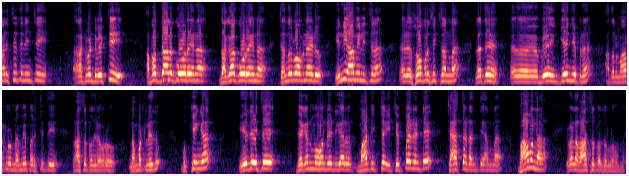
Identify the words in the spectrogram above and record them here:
పరిస్థితి నుంచి అటువంటి వ్యక్తి అబద్ధాల కోరైన దగా కోరైన చంద్రబాబు నాయుడు ఎన్ని హామీలు ఇచ్చినా సూపర్ సిక్స్ అన్నా లేకపోతే ఇంకేం చెప్పినా అతని మాటలు నమ్మే పరిస్థితి రాష్ట్ర ప్రజలు ఎవరు నమ్మట్లేదు. ముఖ్యంగా ఏదైతే జగన్మోహన్ రెడ్డి గారు మాట ఇచ్చా చెప్పాడంటే చేస్తాడంతే అన్న భావన ఇవాళ రాష్ట్ర ప్రజల్లో ఉంది.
